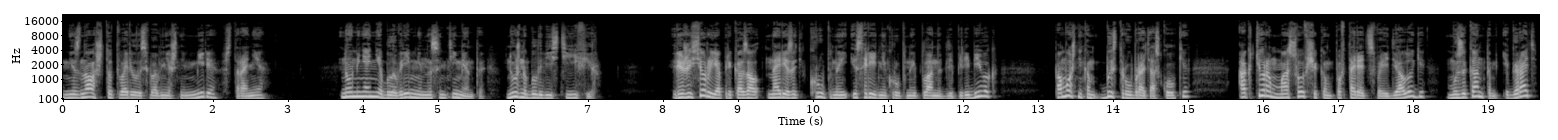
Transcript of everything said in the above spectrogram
не знал, что творилось во внешнем мире, в стране. Но у меня не было времени на сантименты, нужно было вести эфир. Режиссеру я приказал нарезать крупные и среднекрупные планы для перебивок, помощникам быстро убрать осколки, актерам-массовщикам повторять свои диалоги, музыкантам играть,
